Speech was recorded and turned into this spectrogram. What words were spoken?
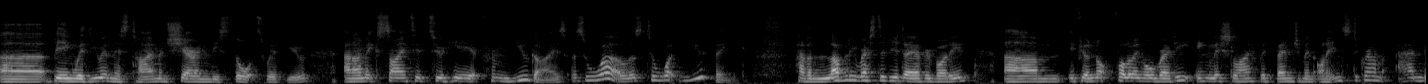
uh, being with you in this time and sharing these thoughts with you. And I'm excited to hear from you guys as well as to what you think. Have a lovely rest of your day, everybody. Um, if you're not following already, English Life with Benjamin on Instagram and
